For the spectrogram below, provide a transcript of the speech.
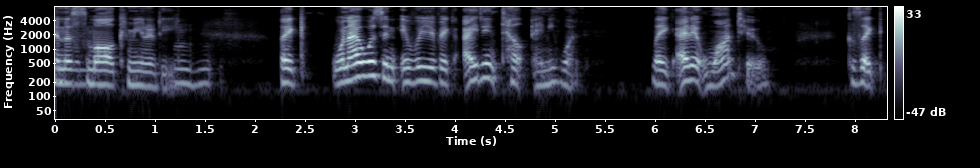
in a mm-hmm. small community. Mm-hmm. Like when I was in Ivujivik, I didn't tell anyone. Like I didn't want to. Cuz like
